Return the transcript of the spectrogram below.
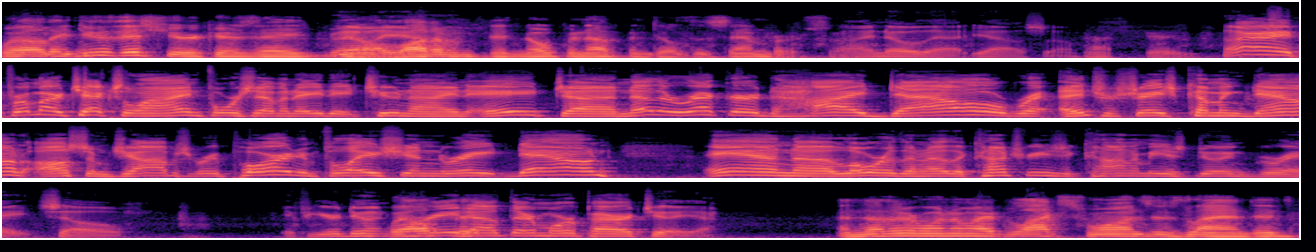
Well, they do this year because they, you Well, know, a yeah. lot of them didn't open up until December. So I know that, yeah. So, not good. all right, from our text line four seven eight eight two nine eight, uh, another record high Dow re- interest rates coming down. Awesome jobs report, inflation rate down, and uh, lower than other countries. Economy is doing great. So, if you're doing Well, great the- out there, more power to you. Another one of my black swans has landed.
